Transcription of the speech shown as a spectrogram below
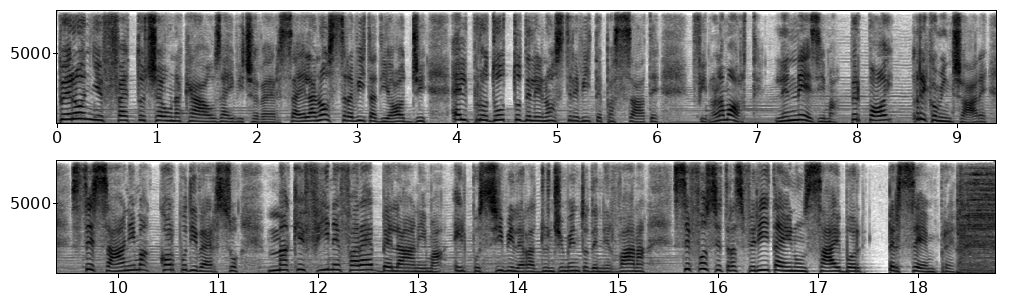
Per ogni effetto c'è una causa e viceversa e la nostra vita di oggi è il prodotto delle nostre vite passate, fino alla morte, l'ennesima, per poi ricominciare. Stessa anima, corpo diverso, ma che fine farebbe l'anima e il possibile raggiungimento del nirvana se fosse trasferita in un cyborg per sempre?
